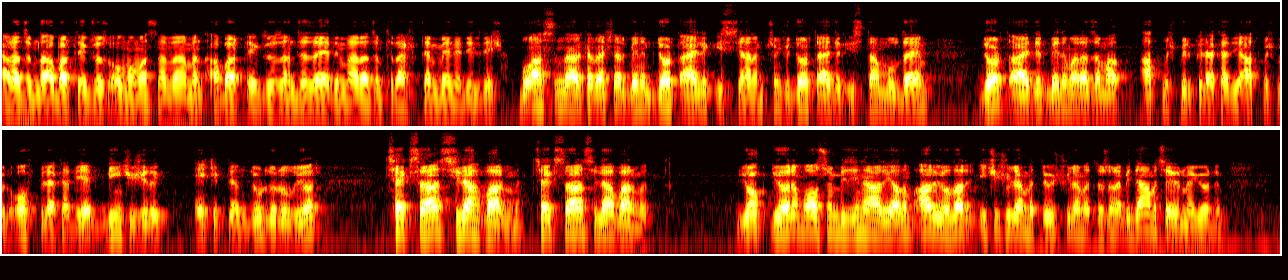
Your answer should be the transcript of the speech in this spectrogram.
Aracımda abartı egzoz olmamasına rağmen abartı egzozdan ceza yedim ve aracım trafikten men edildi. Bu aslında arkadaşlar benim 4 aylık isyanım. Çünkü 4 aydır İstanbul'dayım. 4 aydır benim aracım 61 plaka diye 61 off plaka diye 1000 kişilik ekipten durduruluyor. Çek sağa silah var mı? Çek sağa silah var mı? Yok diyorum olsun biz yine arayalım. Arıyorlar 2 kilometre 3 kilometre sonra bir daha mı çevirme gördüm.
